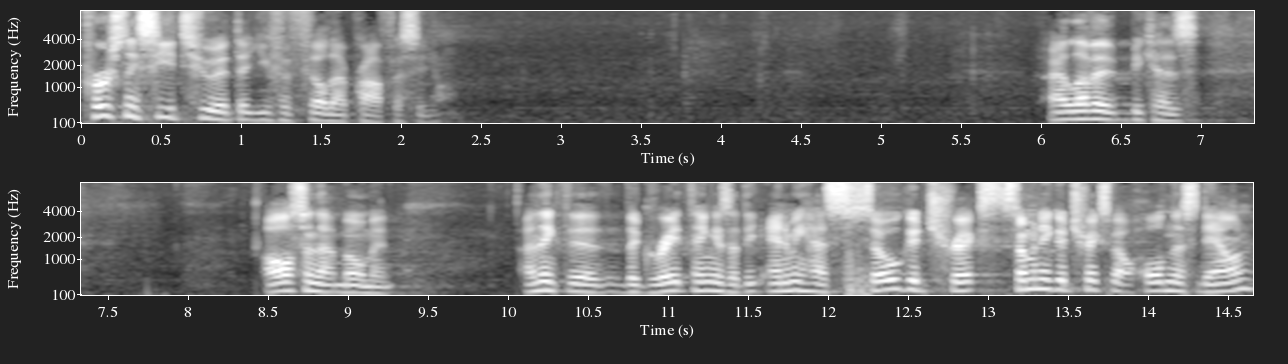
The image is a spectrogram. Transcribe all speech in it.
personally see to it that you fulfill that prophecy. I love it because also in that moment, I think the, the great thing is that the enemy has so good tricks, so many good tricks about holding us down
